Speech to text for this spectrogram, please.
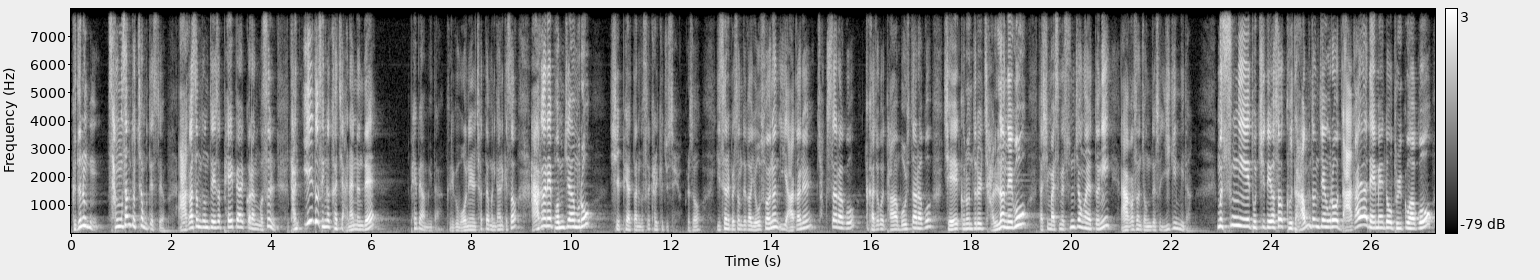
그들은 상상조차 못했어요. 아가성 전투에서 패배할 거란 것을 단 1도 생각하지 않았는데 패배합니다. 그리고 원인을 찾다 보니까 하나님께서 아간의 범죄함으로 실패했다는 것을 가르쳐 주세요. 그래서 이스라엘 백성들과 여호수아는 이 아간을 적살하고 그 가족을 다 몰살하고 제 근원들을 잘라내고 다시 말씀에 순종하였더니 아가선 정도에서 이깁니다. 그러면 승리에 도취되어서 그 다음 전쟁으로 나가야 됨에도 불구하고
